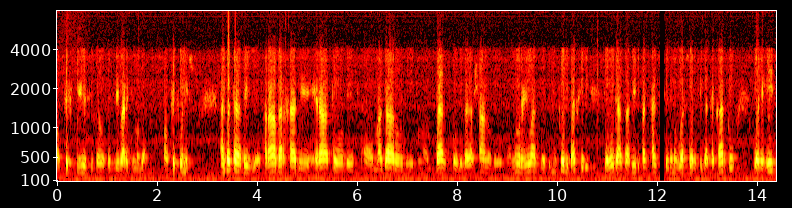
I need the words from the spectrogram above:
موقف کې یو څه د وسې باره کې موږ موقف ونیسو البته د فرا برخه د هرات او د مزار او د بلخ او د بدخشان او د نور هیواد د ټول برخې دي چې د ازادي د پرتاز کې د نو ورسره چې ګټه کار کو ولې هیڅ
